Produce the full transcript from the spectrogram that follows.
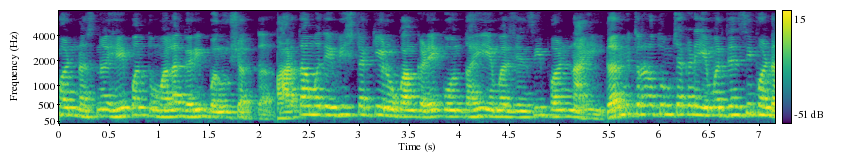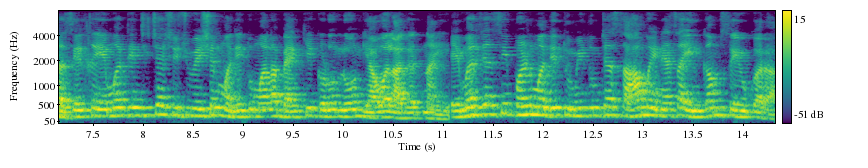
फंड नसणं हे पण तुम्हाला गरीब बनवू शकतं. भारतामध्ये वीस टक्के लोकांकडे कोणताही इमर्जन्सी फंड नाही. जर मित्रांनो तुमच्याकडे इमर्जन्सी फंड असेल तर इमर्जन्सीच्या सिच्युएशनमध्ये तुम्हाला बँकेकडून लोन घ्यावं लागत नाही. इमर्जन्सी फंडमध्ये तुम्ही तुमच्या सहा महिन्याचा इन्कम सेव्ह करा.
